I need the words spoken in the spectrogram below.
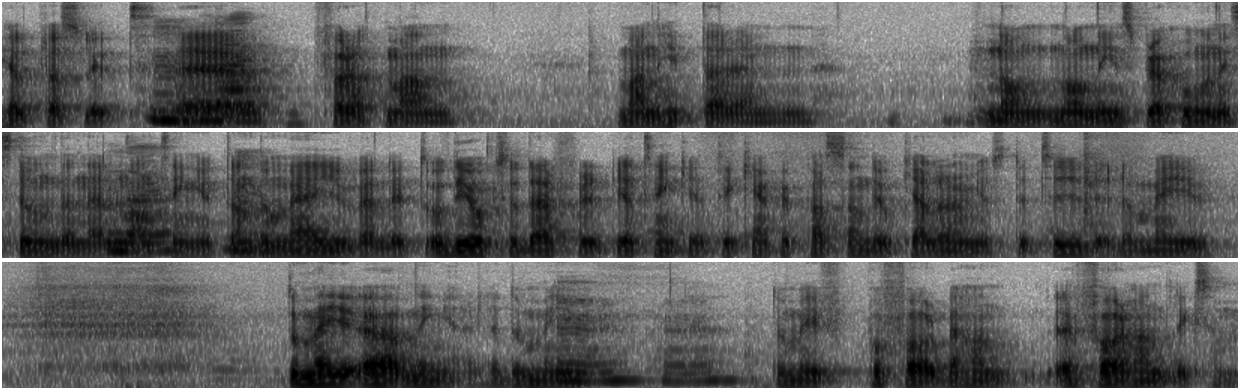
helt plötsligt. Mm, eh, för att man, man hittar en, någon, någon inspiration i stunden eller Nej. någonting. Utan Mm. de är ju väldigt, och det är också därför jag tänker att det kanske är passande att kalla dem just etyder. De är ju, de är ju övningar, eller de är ju, Mm. Mm. de är på förbehand, eh, förhand liksom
